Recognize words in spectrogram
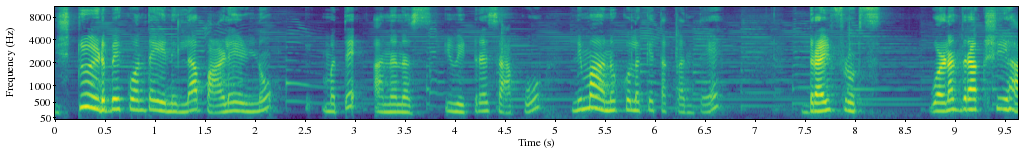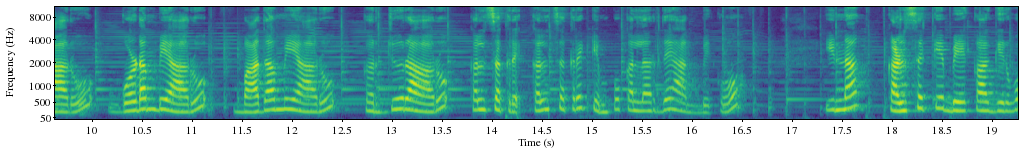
ಇಷ್ಟು ಇಡಬೇಕು ಅಂತ ಏನಿಲ್ಲ, ಬಾಳೆಹಣ್ಣು ಮತ್ತು ಅನನಸ್ ಇವಿಟ್ಟರೆ ಸಾಕು. ನಿಮ್ಮ ಅನುಕೂಲಕ್ಕೆ ತಕ್ಕಂತೆ ಡ್ರೈ ಫ್ರೂಟ್ಸ್. ಒಣದ್ರಾಕ್ಷಿ ಹಾರು ಗೋಡಂಬಿ ಹಾರು ಬಾದಾಮಿ ಹಾರು ಖರ್ಜೂರ ಆರು ಕಲ್ಸಕ್ಕರೆ ಕಲ್ಸಕ್ಕರೆ ಕೆಂಪು ಕಲರ್ದೇ ಆಗಬೇಕು. ಇನ್ನು ಕಳಸಕ್ಕೆ ಬೇಕಾಗಿರುವ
